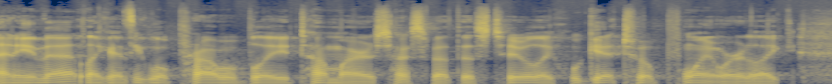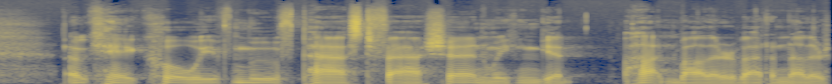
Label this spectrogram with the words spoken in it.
any of that. Like I think we'll probably Tom Myers talks about this too. Like we'll get to a point where like, okay, cool, we've moved past fascia and we can get hot and bothered about another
